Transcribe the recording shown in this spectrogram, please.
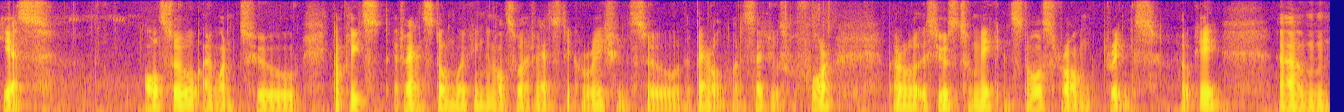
yes. Also, I want to complete advanced stoneworking and also advanced decoration. So the barrel, what is that useful for? Barrel is used to make and store strong drinks. Okay. Um,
